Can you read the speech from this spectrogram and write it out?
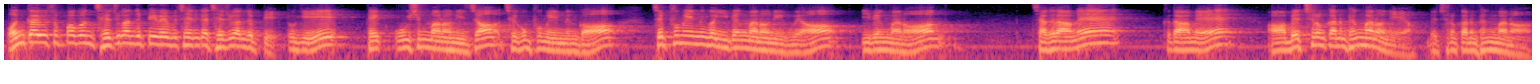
원가 요소법은 제주간접비 외부차이니까 제주간접비 여기 150만 원이죠. 제공품에 있는 거 제품에 있는 거 200만 원이고요. 200만 원. 자, 그 다음에, 그 다음에, 어, 매출원가는 100만 원이에요. 매출원가는 100만 원.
